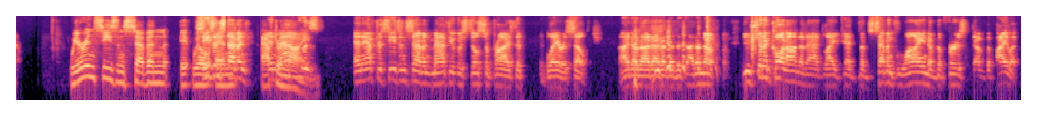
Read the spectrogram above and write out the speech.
We're in season seven. It will season end seven after and nine. Was, and after season seven, Matthew was still surprised that Blair is selfish. I don't know. I don't know. I don't know. You should have caught on to that, like at the seventh line of the first of the pilot.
